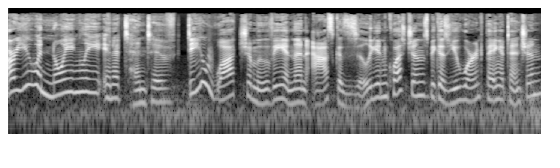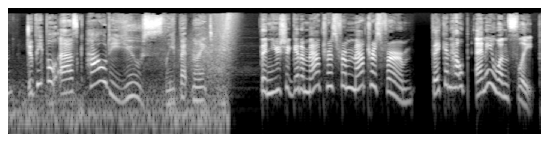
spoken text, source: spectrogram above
Are you annoyingly inattentive? Do you watch a movie and then ask a zillion questions because you weren't paying attention? Do people ask, How do you sleep at night? Then you should get a mattress from Mattress Firm. They can help anyone sleep.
